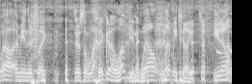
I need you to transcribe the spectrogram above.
well, I mean, there's like, there's a lot. they're gonna love you now Well, let me tell you, you know,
